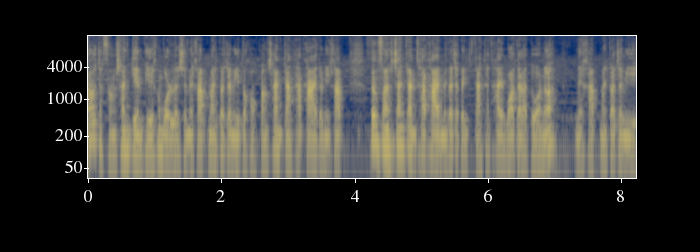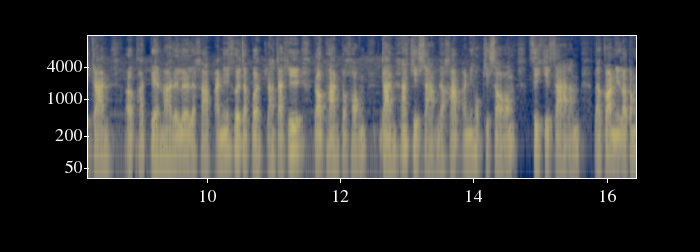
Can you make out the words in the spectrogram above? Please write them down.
นอกจากฟังก์ชันเกมเพย์ข้างบนแล้วใช่ไหมครับ มันก็จะมีตัวของฟังก์ชันการท้าทายตัวนี้ครับ ซึ่งฟังก์ชันการท้าทายมันก็จะเป็นการท้าทายบอสแต่ละตัวเนอะเนี่ยครับ มันก็จะมีการผัดเปลี่ยนมาเรื่อยๆเลยครับ อันนี้คือจะเปิดหลังจากที่เราผ่านตัวของด่าน5ขีด3แล้วครับ อันนี้6ขีด2 4ขีด3แล้วก็อันนี้เราต้อง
